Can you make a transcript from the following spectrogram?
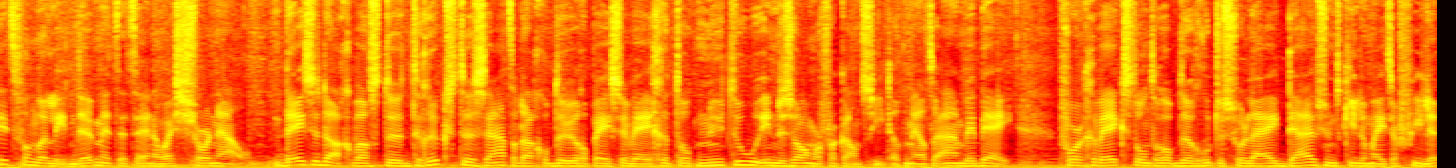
Zit van der Linde met het NOS-journaal. Deze dag was de drukste zaterdag op de Europese wegen tot nu toe in de zomervakantie. Dat meldt de ANWB. Vorige week stond er op de route Soleil 1000 kilometer file.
